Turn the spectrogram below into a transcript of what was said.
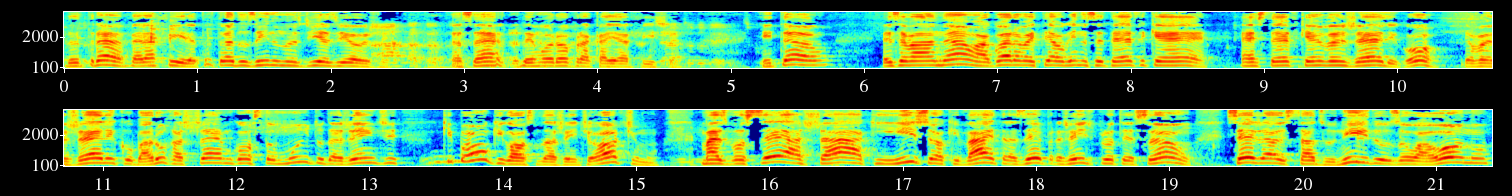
Do Trump era a filha. Estou traduzindo nos dias de hoje. Ah, tá, tá, tá. Tá certo? Demorou para cair a ficha. Não, tudo bem, desculpa. Então, aí você fala, não, agora vai ter alguém no CTF que é STF que é evangélico. Oh, evangélico, Baruch Hashem, gostam muito da gente. Que bom que gostam da gente, ótimo. Mas você achar que isso é o que vai trazer pra gente proteção, seja os Estados Unidos ou a ONU,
